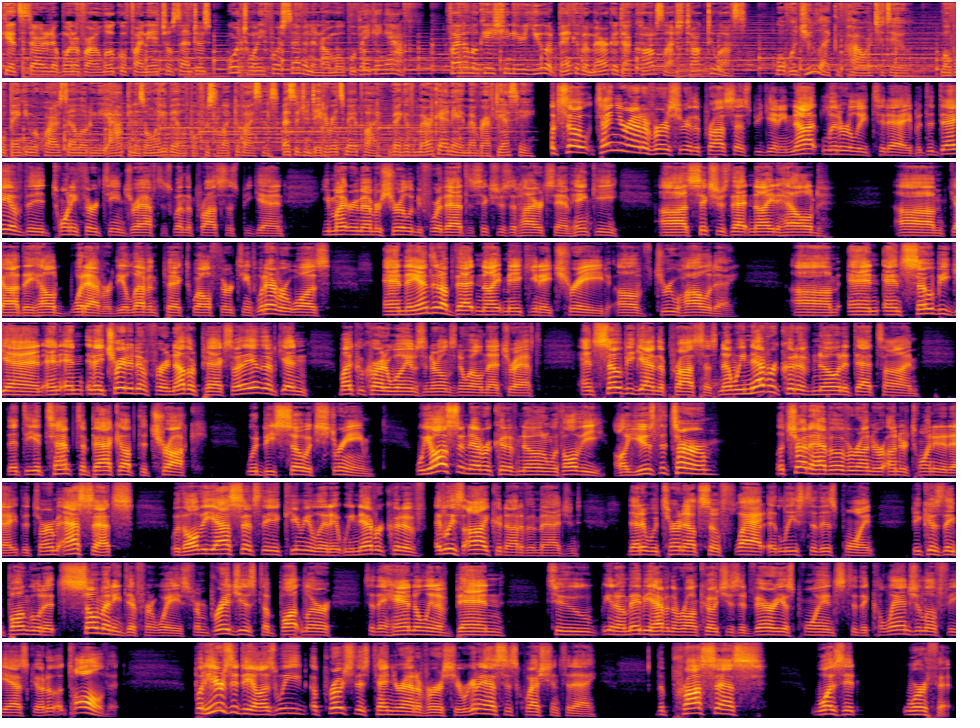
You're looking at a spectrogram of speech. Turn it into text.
Get started at one of our local financial centers or 24-7 in our mobile banking app. Find a location near you at bankofamerica.com slash talk to us. What would you like the power to do? Mobile banking requires downloading the app and is only available for select devices. Message and data rates may apply. Bank of America and a member FDIC. So 10 year anniversary of the process beginning, not literally today, but the day of the 2013 draft is when the process began. You might remember shortly before that, the Sixers had hired Sam Hinkie. Uh, Sixers that night held um, God, they held whatever, the 11th pick, 12th, 13th, whatever it was. And they ended up that night making a trade of Jrue Holiday. Um, and and so began, and, and they traded him for another pick. So they ended up getting Michael Carter Williams and Nerlens Noel in that draft. And so began the process. Now, we never could have known at that time that the attempt to back up the truck would be so extreme. We also never could have known with all the, I'll use the term, Let's try to have over under under 20 today. The term assets, with all the assets they accumulated, we never could have, at least I could not have imagined that it would turn out so flat, at least to this point, because they bungled it so many different ways from Bridges to Butler to the handling of Ben to, you know, maybe having the wrong coaches at various points to the Colangelo fiasco to, to all of it. But here's the deal as we approach this 10 year anniversary, we're going to ask this question today. The process, was it worth it?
